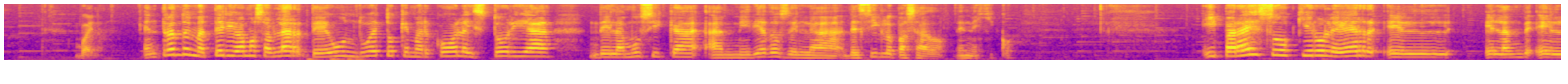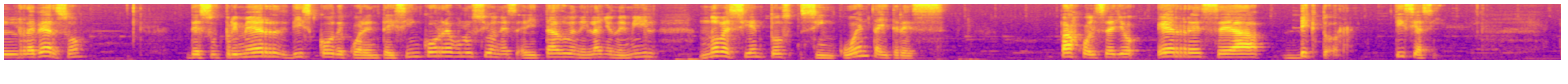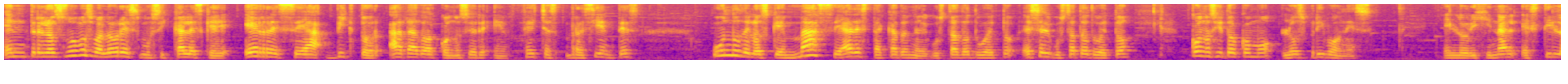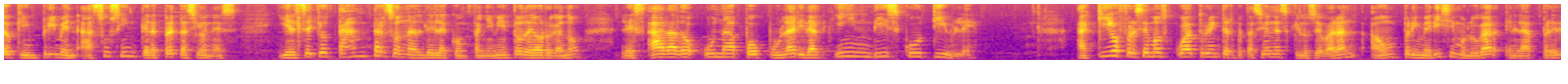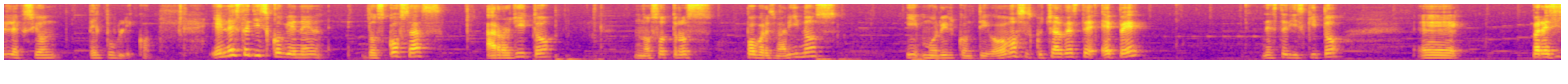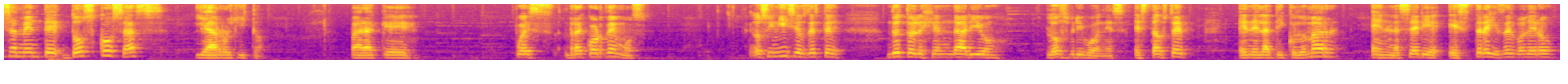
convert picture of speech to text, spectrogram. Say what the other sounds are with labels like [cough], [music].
Bueno, entrando en materia vamos a hablar de un dueto que marcó la historia de la música a mediados del siglo pasado en México. Y para eso quiero leer el reverso de su primer disco de 45 revoluciones editado en el año de 1953 bajo el sello RCA Victor. Dice así. Entre los nuevos valores musicales que RCA Victor ha dado a conocer en fechas recientes, uno de los que más se ha destacado en el gustado dueto es el gustado dueto conocido como Los Bribones el original estilo que imprimen a sus interpretaciones y el sello tan personal del acompañamiento de órgano les ha dado una popularidad indiscutible. Aquí ofrecemos cuatro interpretaciones que los llevarán a un primerísimo lugar en la predilección del público. Y en este disco vienen dos cosas, Arroyito, Nosotros Pobres Marinos y Morir Contigo. Vamos a escuchar de este EP de este disquito, eh, precisamente dos cosas y arroyito. Para que, pues, recordemos los inicios de este dueto legendario, Los Bribones. Está usted en el ático de mar, en la serie Estrellas del Bolero.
